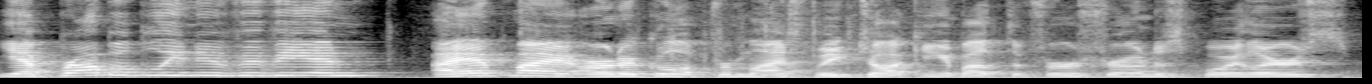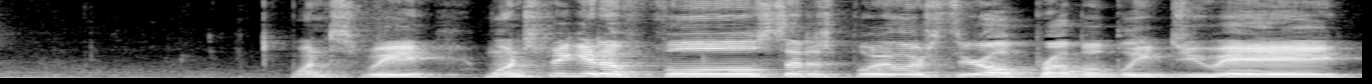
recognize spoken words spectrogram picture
Yeah, probably new Vivien. I have my article up from last week talking about the first round of spoilers. Once we once we get a full set of spoilers through, I'll probably do a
